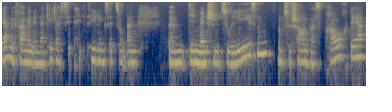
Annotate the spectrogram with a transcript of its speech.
Ja, wir fangen in der Theta Healing Sitzung an, ähm, den Menschen zu lesen und zu schauen, was braucht der.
